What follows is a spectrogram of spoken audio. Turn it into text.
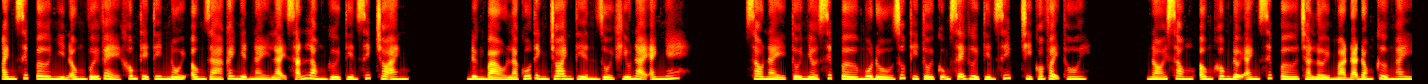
Anh shipper nhìn ông với vẻ không thể tin nổi ông già cay nghiệt này lại sẵn lòng gửi tiền ship cho anh. Đừng bảo là cố tình cho anh tiền rồi khiếu nại anh nhé. Sau này tôi nhờ shipper mua đồ giúp thì tôi cũng sẽ gửi tiền ship, chỉ có vậy thôi. Nói xong, ông không đợi anh shipper trả lời mà đã đóng cửa ngay,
